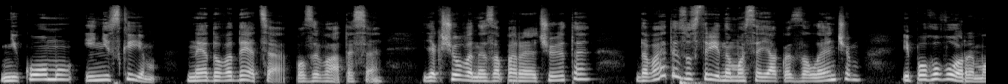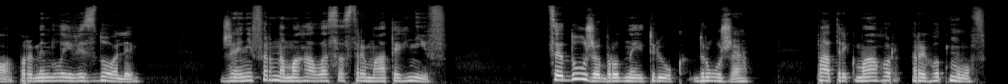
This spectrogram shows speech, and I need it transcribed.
Нікому і ні з ким не доведеться позиватися. Якщо ви не заперечуєте, давайте зустрінемося якось за ленчем і поговоримо про мінливість долі. Дженніфер намагалася стримати гнів. Це дуже брудний трюк, друже. Патрік Магор реготнув.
